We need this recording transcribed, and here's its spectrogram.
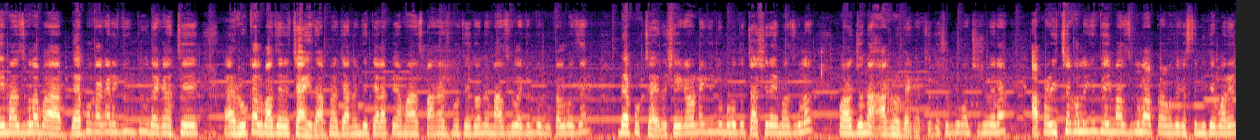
এই মাছগুলো ব্যাপক আকারে কিন্তু দেখা যাচ্ছে লোকাল বাজারে চাহিদা। আপনারা জানেন যে তেলাপিয়া মাছ, পাঙাশ মাছ, এই ধরনের মাছগুলো কিন্তু লোকাল বাজার ব্যাপক চাহিদা। সেই কারণে কিন্তু মূলত চাষিরা এই মাছগুলো করার জন্য আগ্রহ দেখাচ্ছে। তো শুধু মাছ শিশুরা, আপনার ইচ্ছা করলে কিন্তু এই মাছগুলো আপনার আমাদের কাছ নিতে পারেন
